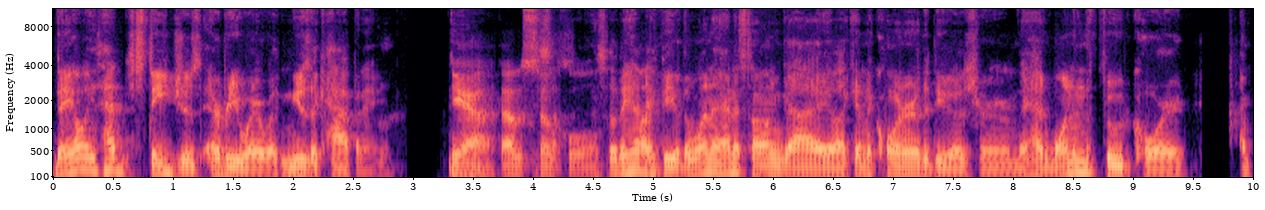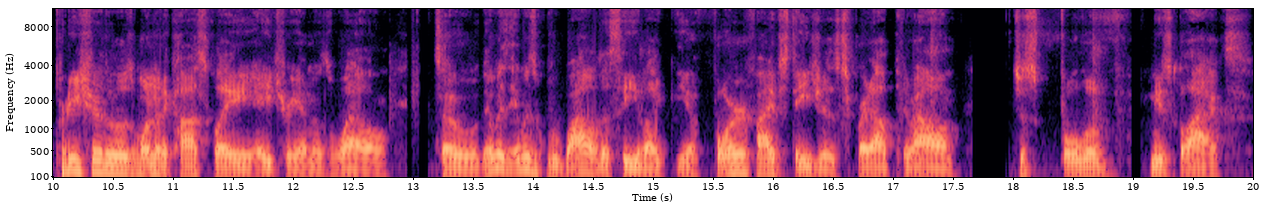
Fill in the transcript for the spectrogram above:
they always had stages everywhere with music happening. Yeah, mhm. that was so cool. So they had like the the one anisong guy like in the corner of the duo's room. They had one in the food court. I'm pretty sure there was one in the cosplay atrium as well. So it was it was wild to see like you know four or five stages spread out throughout, just full of musical acts.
